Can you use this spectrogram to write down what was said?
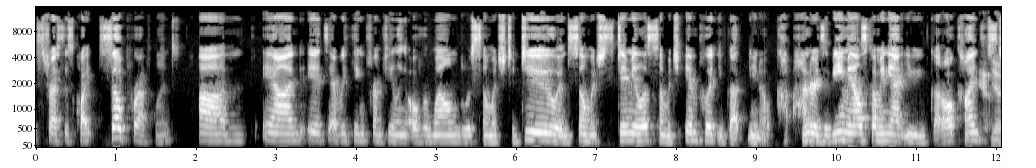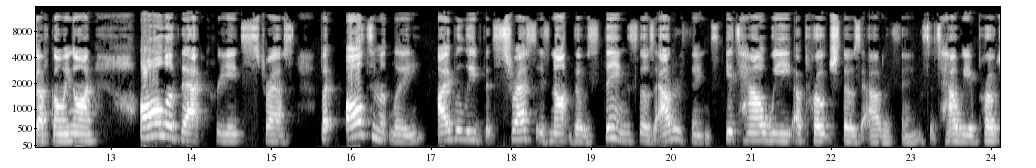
stress is quite so prevalent. Um, and it's everything from feeling overwhelmed with so much to do and so much stimulus, so much input. You've got, you know, hundreds of emails coming at you. You've got all kinds of stuff going on. All of that creates stress. But ultimately, I believe that stress is not those things, those outer things. It's how we approach those outer things. It's how we approach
